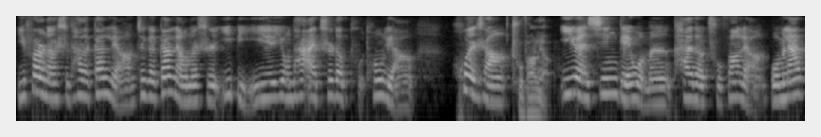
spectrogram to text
一份儿呢是它的干粮，这个干粮呢是一比一，用它爱吃的普通粮。混上处方粮，医院新给我们开的处方粮。我们俩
